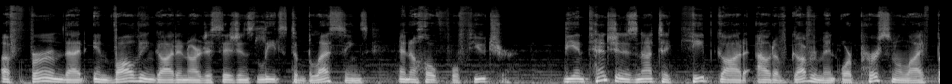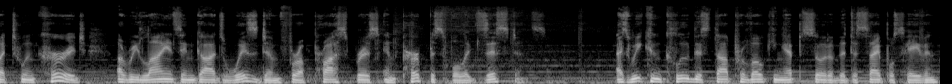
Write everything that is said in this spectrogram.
affirm that involving God in our decisions leads to blessings and a hopeful future. The intention is not to keep God out of government or personal life, but to encourage a reliance in God's wisdom for a prosperous and purposeful existence. As we conclude this thought provoking episode of the Disciples' Haven,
